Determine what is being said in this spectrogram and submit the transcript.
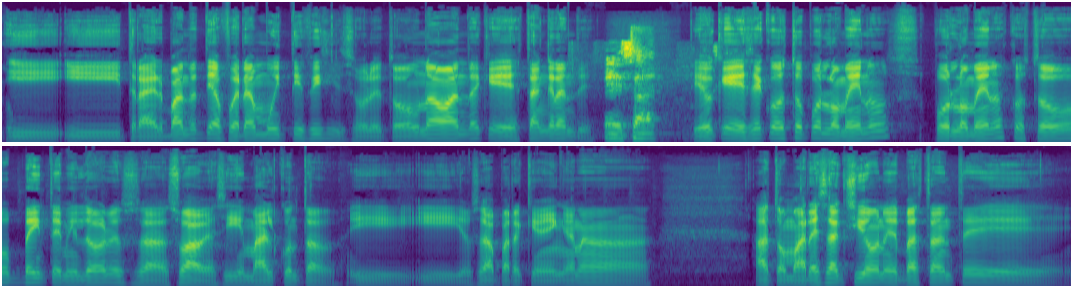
Y, y, traer bandas de afuera es muy difícil, sobre todo una banda que es tan grande. Exacto. Digo que ese costo por lo menos, por lo menos costó 20 mil dólares, o sea, suave, así, mal contado. Y, y, o sea, para que vengan a, a tomar esa acción es bastante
